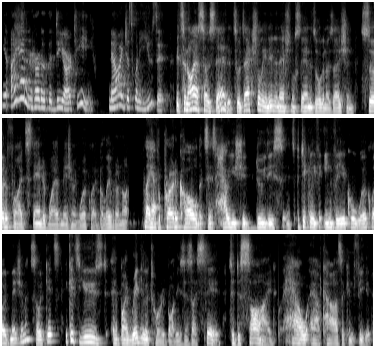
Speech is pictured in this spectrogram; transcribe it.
Yeah, I hadn't heard of the DRT. Now I just want to use it. It's an ISO standard. So it's actually an international standards organization certified standard way of measuring workload, believe it or not. They have a protocol that says how you should do this. It's particularly for in-vehicle workload measurement. So it gets it gets used uh, by regulatory bodies, as I said, to decide how our cars are configured.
